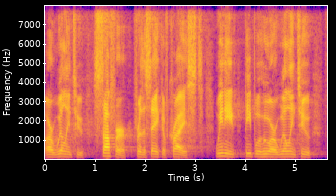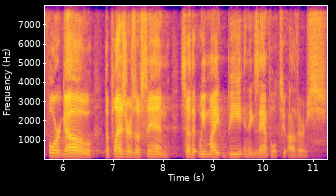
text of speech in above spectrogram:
are willing to suffer for the sake of Christ. We need people who are willing to forego the pleasures of sin so that we might be an example to others.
